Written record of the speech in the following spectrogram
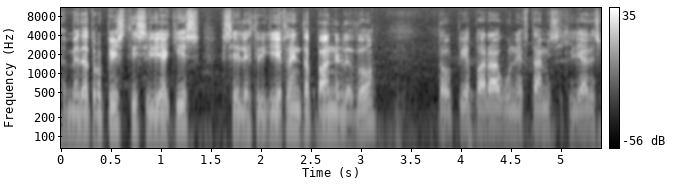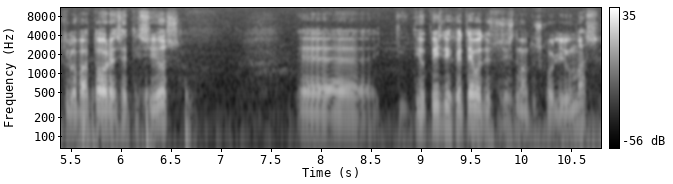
ε, μετατροπής της ηλιακής σε ηλεκτρική. Αυτά είναι τα πάνελ εδώ, τα οποία παράγουν 7.500 κιλοβατόρες ετησίως, ε, οι οποίες διοχετεύονται στο σύστημα του σχολείου μας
